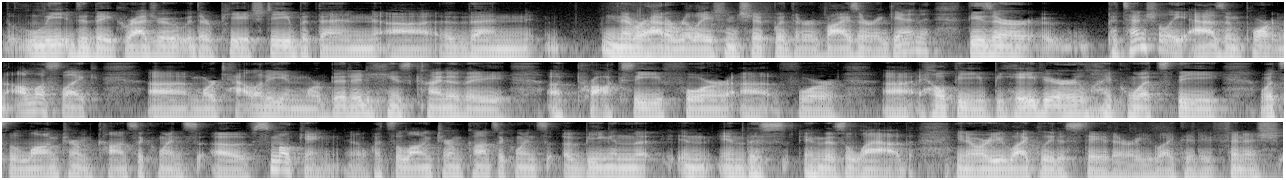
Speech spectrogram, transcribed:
did they graduate with their PhD, but then uh, then never had a relationship with their advisor again. These are potentially as important, almost like uh, mortality and morbidity is kind of a, a proxy for uh, for uh, healthy behavior. Like what's the what's the long term consequence of smoking? What's the long term consequence of being in the in, in this in this lab? You know, are you likely to stay there? Are you likely to finish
